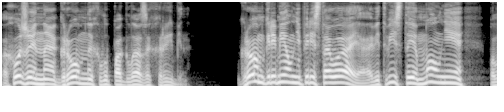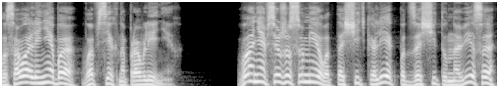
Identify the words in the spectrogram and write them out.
похожие на огромных лупоглазых рыбин. Гром гремел не переставая, а ветвистые молнии полосовали небо во всех направлениях. Ваня все же сумел оттащить коллег под защиту навеса,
